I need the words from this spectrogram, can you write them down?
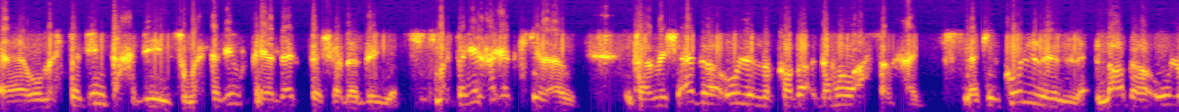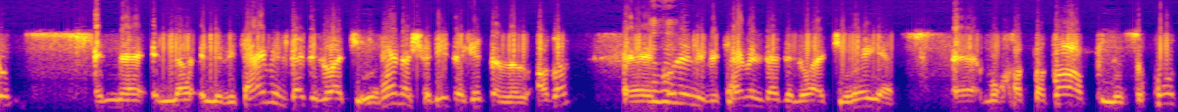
آه، ومحتاجين تحديث ومحتاجين قيادات شبابيه محتاجين حاجات كتير قوي فمش قادر أقول إن القضاء ده هو أحسن حاجة لكن كل اللي أقدر أقوله إن اللي بيتعمل ده دلوقتي إهانة شديدة جدا للقضاء آه،. كل اللي بيتعمل ده دلوقتي هي مخططات لسقوط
